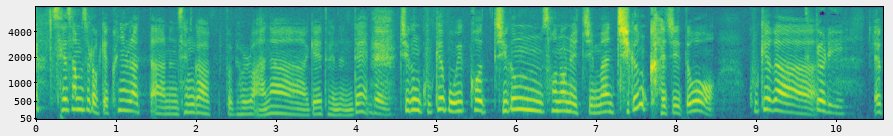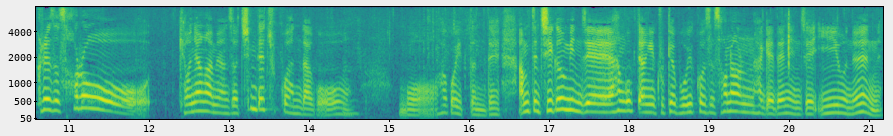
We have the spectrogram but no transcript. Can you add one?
새삼스럽게 큰일 났다는 생각도 별로 안 하게 되는데 네. 지금 국회 보이콧 지금 선언했지만 지금까지도 국회가 특별히 예, 그래서 서로 겨냥하면서 침대 축구한다고 뭐 하고 있던데 아무튼 지금 이제 한국당이 국회 보이콧을 선언하게 된 이제 이유는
